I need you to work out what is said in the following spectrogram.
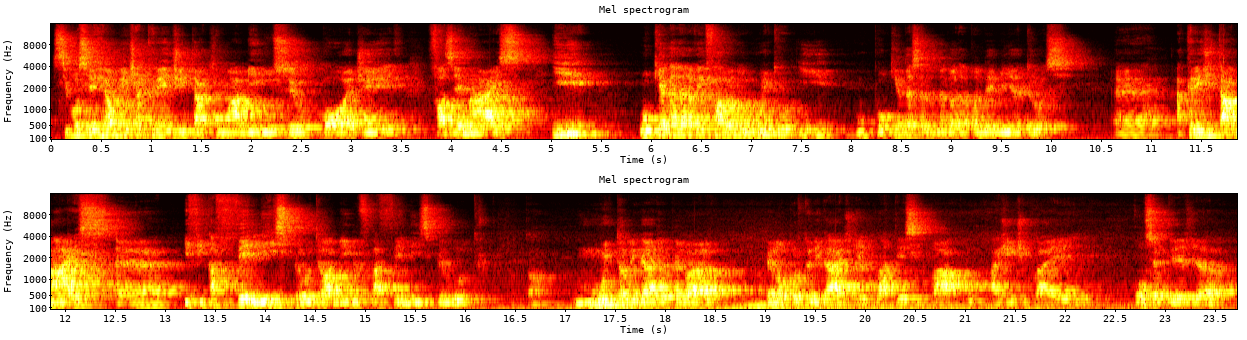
se você realmente acreditar que um amigo seu pode fazer mais e o que a galera vem falando muito e um pouquinho dessa negócio da pandemia trouxe. É, acreditar mais é, e ficar feliz pelo teu amigo e ficar feliz pelo outro. Muito obrigado pela, pela oportunidade de bater esse papo. A gente vai com certeza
